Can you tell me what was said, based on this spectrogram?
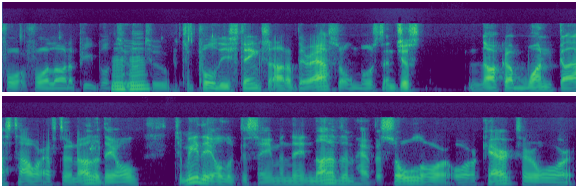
for, for a lot of people to, mm-hmm. to, to pull these things out of their ass almost and just knock up one glass tower after another. They all, to me, they all look the same, and they none of them have a soul or or character or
